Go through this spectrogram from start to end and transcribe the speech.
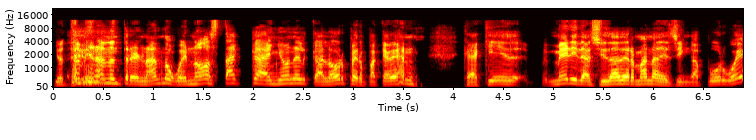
Yo también ando entrenando, güey, no, está cañón el calor, pero para que vean que aquí Mérida, ciudad hermana de Singapur, güey,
